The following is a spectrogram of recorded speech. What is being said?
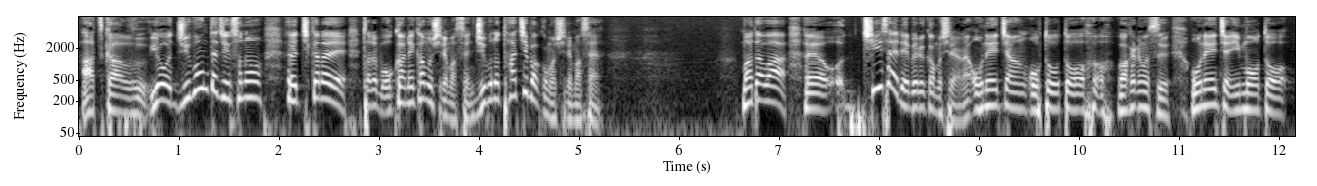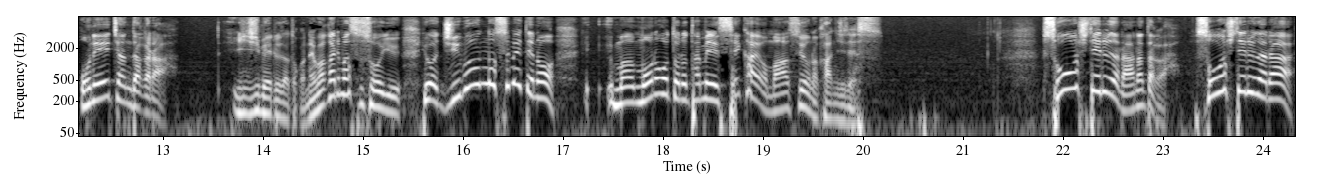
扱う。要は自分たちその力で、例えばお金かもしれません。自分の立場かもしれません。または、え、小さいレベルかもしれない。お姉ちゃん、弟、わかります？お姉ちゃん、妹。お姉ちゃんだからいじめるだとかね、分かります？そういう、要は自分のすべての、ま、物事のために世界を回すような感じです。そうしてるならあなたが、そうしてるなら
